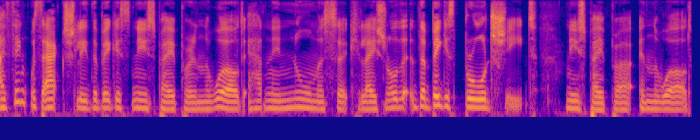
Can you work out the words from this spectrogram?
I think was actually the biggest newspaper in the world. It had an enormous circulation, or the, the biggest broadsheet newspaper in the world.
